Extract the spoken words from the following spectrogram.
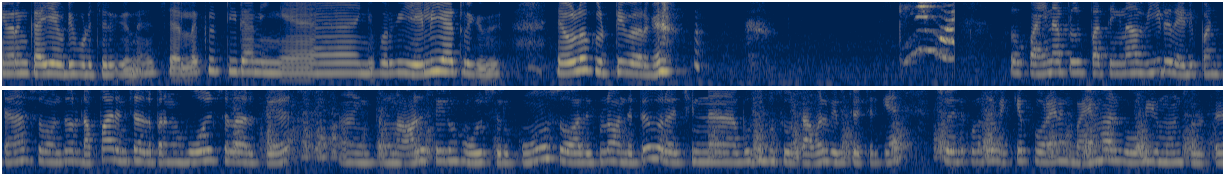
இவருங்க கையை எப்படி பிடிச்சிருக்குன்னு. செல்ல குட்டிடா நீங்கள் இங்கே பாருங்க எலியாட்டு இருக்குது. எவ்வளோ குட்டி பாருங்க. ஸோ பைனாப்பிளுக்கு பார்த்தீங்கன்னா வீடு ரெடி பண்ணிட்டேன். ஸோ வந்து ஒரு டப்பா இருந்துச்சு. அதில் பாருங்கள் ஹோல்ஸ் எல்லாம் இருக்குது இப்போ நாலு சைடும் ஹோல்ஸ் இருக்கும். ஸோ அதுக்குள்ளே வந்துட்டு ஒரு சின்ன புசு புசு டவல் விரித்து வச்சுருக்கேன். ஸோ இதுக்குள்ளே தான் வைக்க போகிறேன் எனக்கு பயமாக இருக்குது ஓடிடுமோன்னு சொல்லிட்டு.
